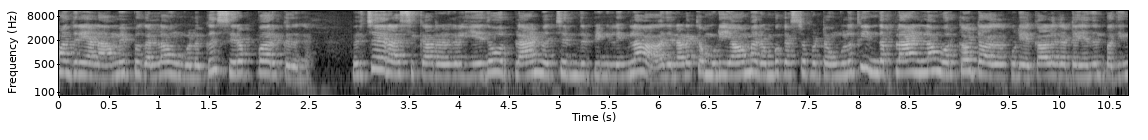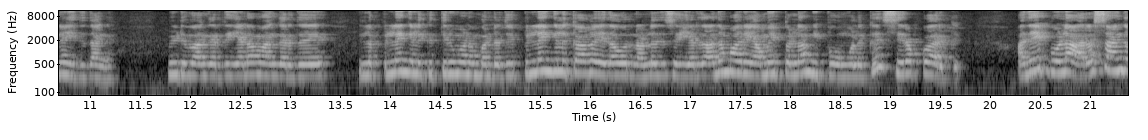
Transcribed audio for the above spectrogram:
மாதிரியான அமைப்புகள்லாம் உங்களுக்கு சிறப்பாக இருக்குதுங்க. விருச்சக ராசிக்காரர்கள் ஏதோ ஒரு பிளான் வச்சுருந்துருப்பீங்க இல்லைங்களா? அது நடக்க முடியாமல் ரொம்ப கஷ்டப்பட்டவங்களுக்கு இந்த பிளான்லாம் ஒர்க் அவுட் ஆகக்கூடிய காலகட்டம் எதுன்னு பார்த்தீங்கன்னா இதுதாங்க. வீடு வாங்குறது இடம் வாங்குறது இல்லை பிள்ளைங்களுக்கு திருமணம் பண்ணுறது பிள்ளைங்களுக்காக ஏதாவது ஒரு நல்லது செய்கிறது அந்த மாதிரி அமைப்பெல்லாம் இப்போ உங்களுக்கு சிறப்பாக இருக்குது அதே போல் அரசாங்க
